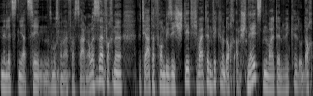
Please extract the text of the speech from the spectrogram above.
in den letzten Jahrzehnten. Das muss man einfach sagen. Aber es ist einfach eine, eine Theaterform, die sich stetig weiterentwickelt weiterentwickelt und auch am schnellsten weiterentwickelt und auch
